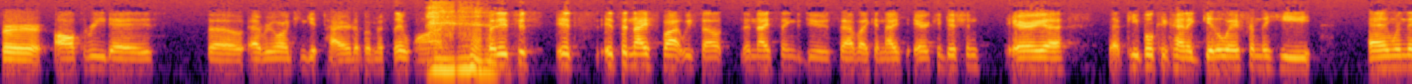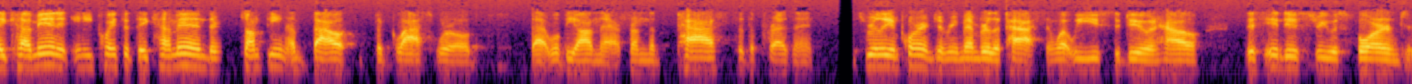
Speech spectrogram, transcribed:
for all three days, so everyone can get tired of them if they want. but it's just it's it's a nice spot. We felt a nice thing to do is to have like a nice air conditioned area that people can kind of get away from the heat. And when they come in, at any point that they come in, there's something about the glass world that will be on there from the past to the present. It's really important to remember the past and what we used to do and how this industry was formed.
